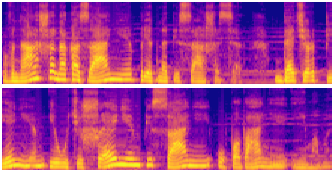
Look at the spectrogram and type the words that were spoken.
в наше наказание преднаписашася, да терпением и утешением Писаний упование имамы.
